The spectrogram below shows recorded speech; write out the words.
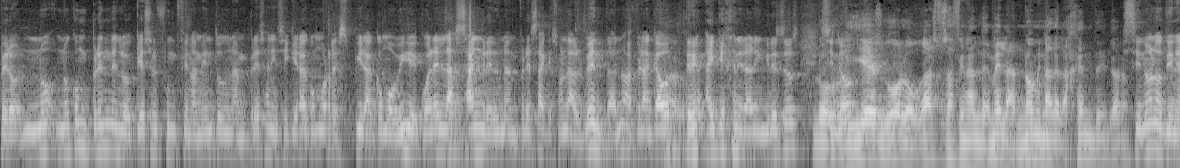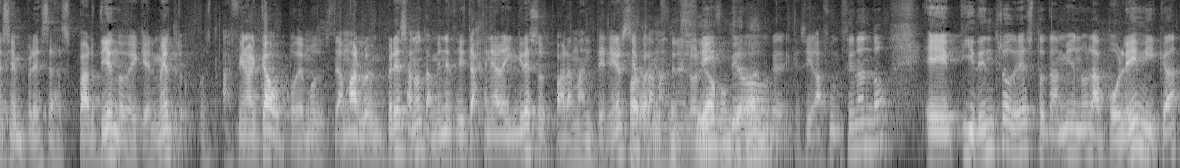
pero no, no comprenden lo que es el funcionamiento de una empresa, ni siquiera cómo respira, cómo vive, cuál es la sangre de una empresa, que son las ventas, ¿no? Al fin y al cabo Claro. te- hay que generar ingresos, Los si no, riesgos, los gastos a final de mes, la nómina de la gente, claro. si no, no tienes empresas. Partiendo de que el metro, pues al fin y al cabo podemos llamarlo empresa, ¿no? También necesita generar ingresos para mantenerse, Para mantenerlo limpio, que siga funcionando. Eh, y dentro de esto también, ¿no? La polémica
